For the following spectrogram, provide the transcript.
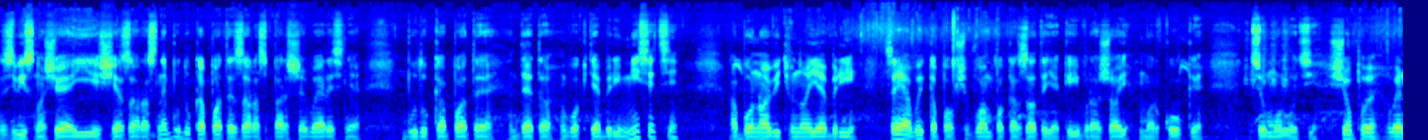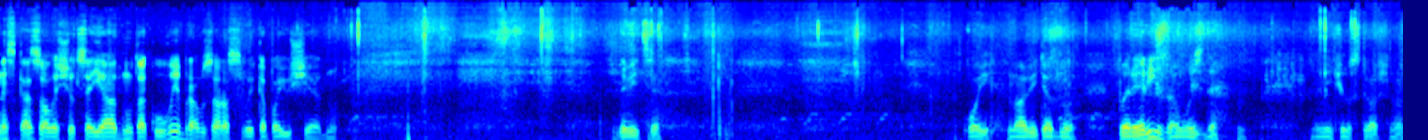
Звісно, що я її ще зараз не буду копати, зараз 1 вересня. Буду копати дето в октябрі місяці або навіть в ноябрі. Це я викопав, щоб вам показати, який врожай морковки в цьому році. Щоб ви не сказали, що це я одну таку вибрав, зараз викопаю ще одну. Дивіться. Ой, навіть одну перерізав ось де. Нічого страшного.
